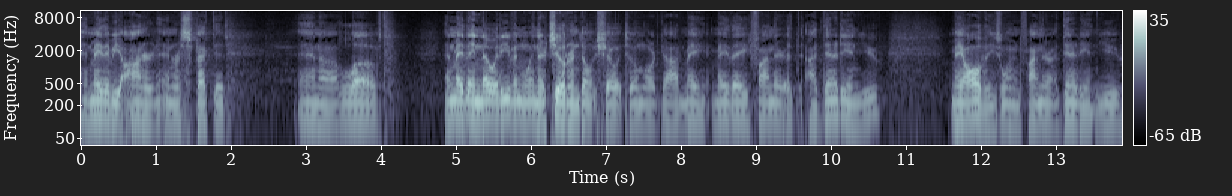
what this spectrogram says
And may they be honored and respected and uh, loved. And may they know it even when their children don't show it to them, Lord God. May, may they find their identity in you. May all of these women find their identity in you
